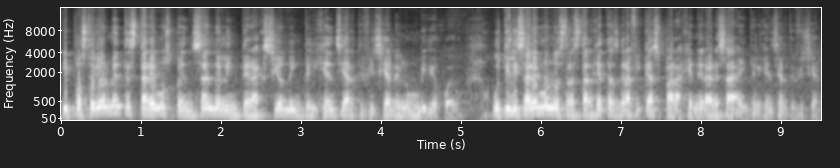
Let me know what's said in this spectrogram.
Y posteriormente estaremos pensando en la interacción de inteligencia artificial en un videojuego. Utilizaremos nuestras tarjetas gráficas para generar esa inteligencia artificial.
